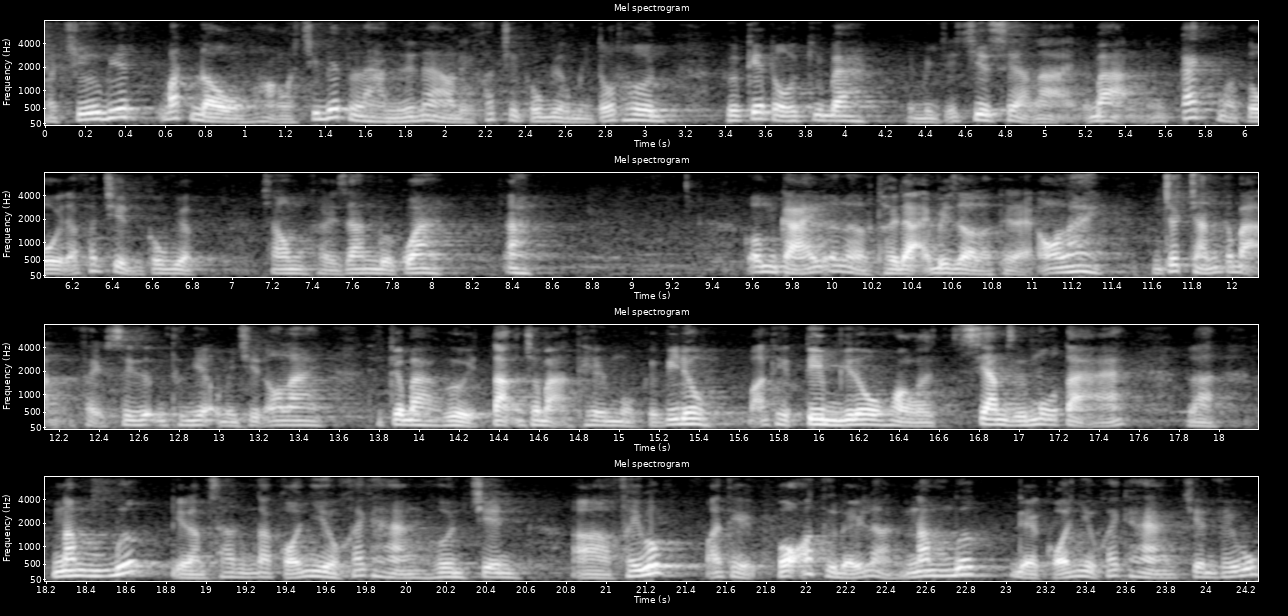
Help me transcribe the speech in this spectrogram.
mà chưa biết bắt đầu hoặc là chưa biết làm thế nào để phát triển công việc mình tốt hơn, cứ kết nối Kim Ba thì mình sẽ chia sẻ lại với bạn cách mà tôi đã phát triển công việc trong thời gian vừa qua. À có một cái nữa là thời đại bây giờ là thời đại online. Thì chắc chắn các bạn phải xây dựng thương hiệu mình trên online. Thì các bạn gửi tặng cho bạn thêm một cái video. Bạn có thể tìm video hoặc là xem dưới mô tả là 5 bước để làm sao chúng ta có nhiều khách hàng hơn trên à, Facebook. Có thể gõ từ đấy là 5 bước để có nhiều khách hàng trên Facebook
